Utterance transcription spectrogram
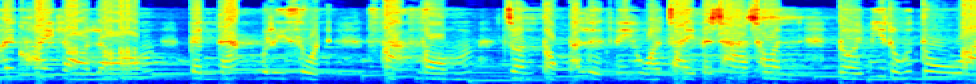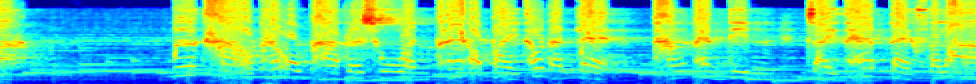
ค่อยๆหล่อล้อม เป็นรักบริสุทธิ์ สะสมจนตกผลึกในหัวใจประชาชน โดยไม่รู้ตัว เมื่อข่าวพระองค์พาประชวรแพร่ออกไปเท่านั้นแหละ ทั้งแผ่นดิน ใจแทบแตกสลา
